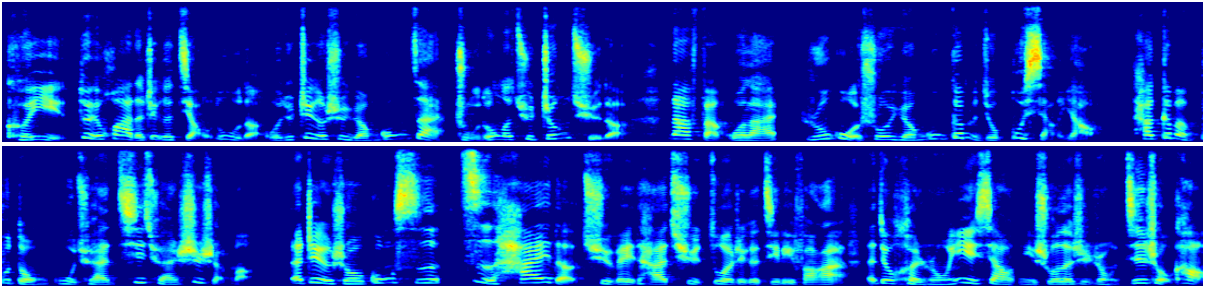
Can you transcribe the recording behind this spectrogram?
可以对话的这个角度的。我觉得这个是员工在主动的去争取的。那反过来，如果说员工根本就不想要，他根本不懂股权期权是什么。那这个时候，公司自嗨的去为他去做这个激励方案，那就很容易像你说的是这种金手铐，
